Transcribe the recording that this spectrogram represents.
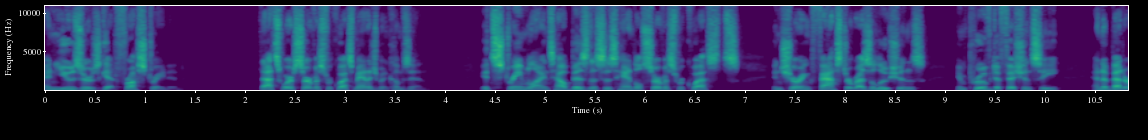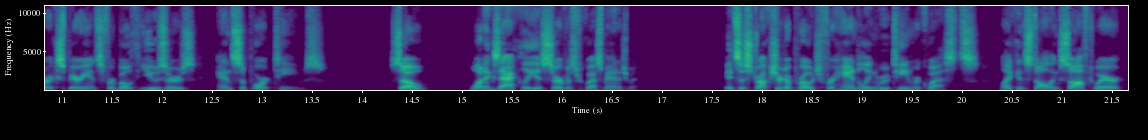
and users get frustrated. That's where service request management comes in. It streamlines how businesses handle service requests, ensuring faster resolutions, improved efficiency, and a better experience for both users and support teams. So, what exactly is service request management? It's a structured approach for handling routine requests, like installing software,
